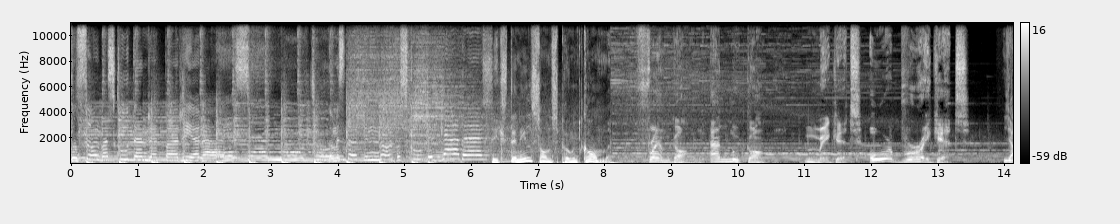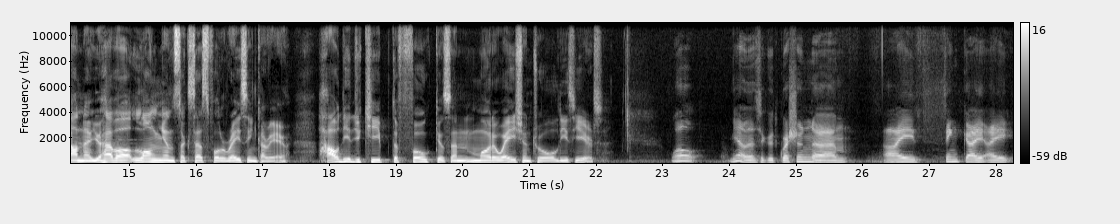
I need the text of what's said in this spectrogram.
De servar skoten, reparerar. De är störst i norr på skoterkläder. Sixtenilssons.com Framgång and motgång. Make it or break it. Janne, you have a long and successful racing career. How did you keep the focus and motivation through all these years? Well, yeah, that's a good question. Um, I think I, I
